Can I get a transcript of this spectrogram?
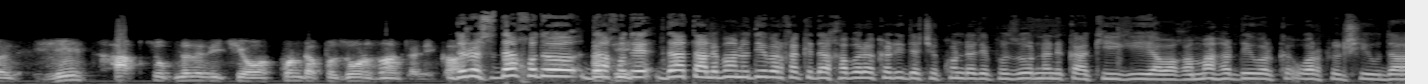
په هیڅ حق څوک نه لري چې یو کونډه په زور ځان ته نکاح درس دا خود دا خود دا طالبانو دی برخه کې دا خبره کړې ده چې کونډه د په زور نه نکاح کیږي او هغه مہر دی ورکړل شي او دا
